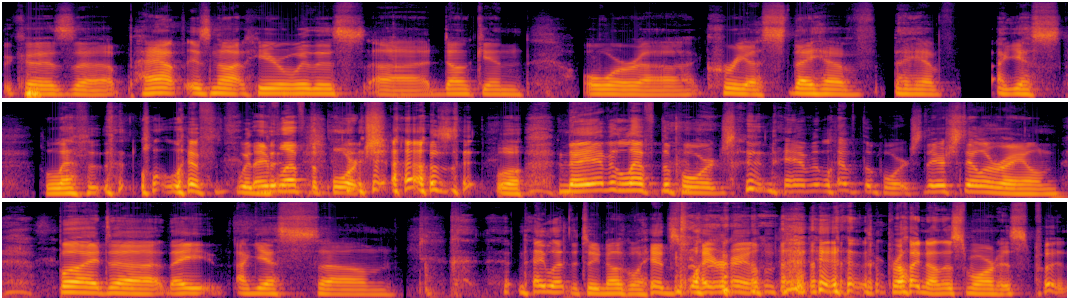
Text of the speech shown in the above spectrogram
because uh, pap is not here with us uh, duncan or uh, chris they have they have i guess left left with They've the- left the porch. Was- well, they haven't left the porch. they haven't left the porch. They're still around, but uh, they, I guess, um, they let the two knuckleheads play around. Probably not the smartest, but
